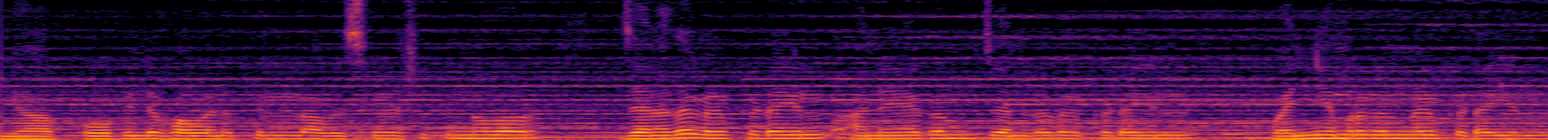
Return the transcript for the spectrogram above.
യാക്കോബിന്റെ ഭവനത്തിൽ അവശേഷിക്കുന്നവർ ജനതകൾക്കിടയിൽ അനേകം ജനതകൾക്കിടയിൽ വന്യമൃഗങ്ങൾക്കിടയിൽ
